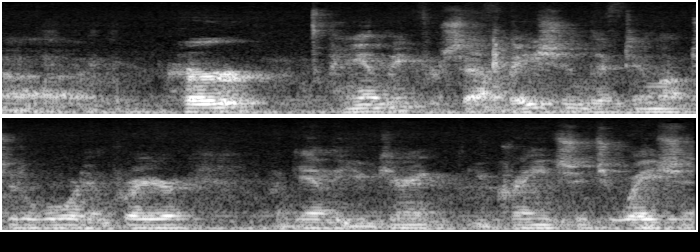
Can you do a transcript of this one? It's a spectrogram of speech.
uh, her Hanley for salvation, lift him up to the Lord in prayer. Again, the Ukraine, Ukraine situation,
